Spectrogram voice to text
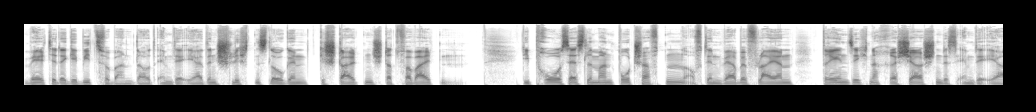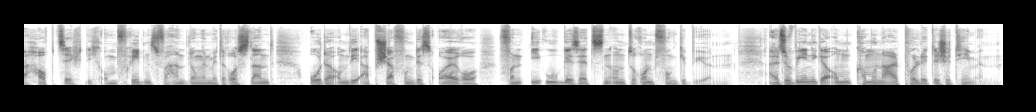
wählte der Gebietsverband laut MDR den schlichten Slogan Gestalten statt Verwalten. Die Pro-Sesselmann-Botschaften auf den Werbeflyern drehen sich nach Recherchen des MDR hauptsächlich um Friedensverhandlungen mit Russland oder um die Abschaffung des Euro, von EU-Gesetzen und Rundfunkgebühren. Also weniger um kommunalpolitische Themen.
